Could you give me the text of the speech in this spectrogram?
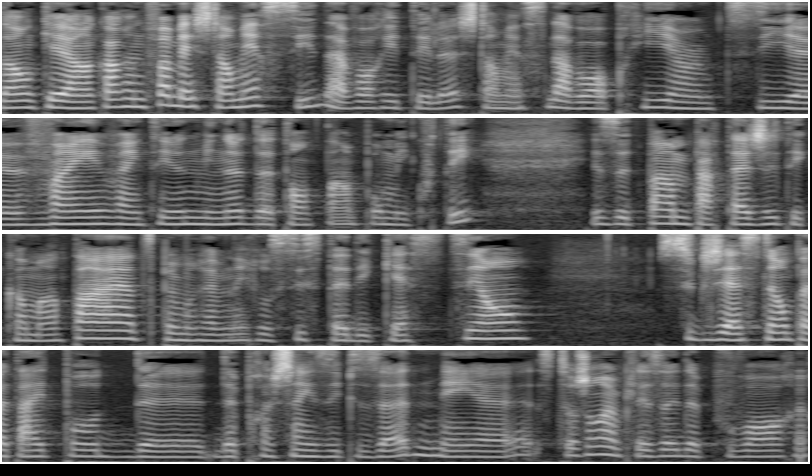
Donc, euh, encore une fois, ben, je te remercie d'avoir été là. Je te remercie d'avoir pris un petit 20-21 euh, minutes de ton temps pour m'écouter. N'hésite pas à me partager tes commentaires. Tu peux me revenir aussi si tu as des questions, suggestions peut-être pour de, prochains épisodes. Mais euh, c'est toujours un plaisir de pouvoir,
